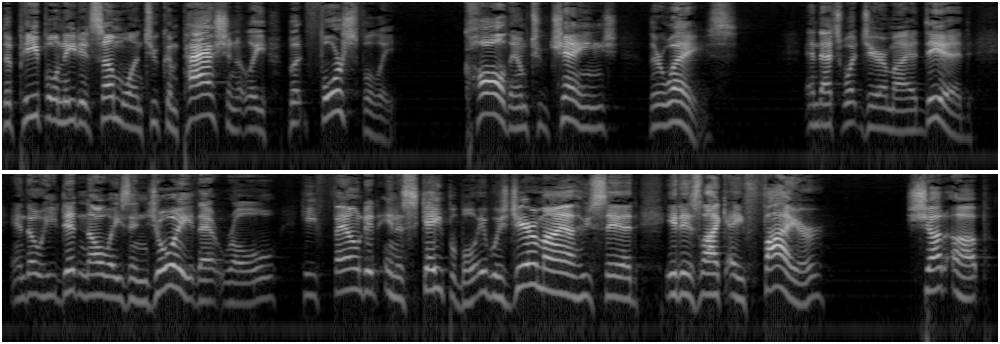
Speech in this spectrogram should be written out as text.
The people needed someone to compassionately but forcefully call them to change their ways. And that's what Jeremiah did. And though he didn't always enjoy that role, he found it inescapable. It was Jeremiah who said, It is like a fire shut up.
